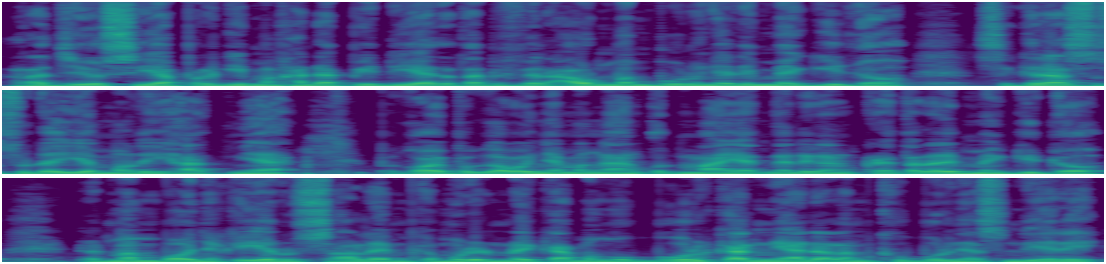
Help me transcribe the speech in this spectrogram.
Raja Yosia pergi menghadapi dia, tetapi Fir'aun membunuhnya di Megiddo. Segera sesudah ia melihatnya. Pegawai-pegawainya mengangkut mayatnya dengan kereta dari Megiddo dan membawanya ke Yerusalem. Kemudian mereka menguburkannya dalam kuburnya sendiri.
